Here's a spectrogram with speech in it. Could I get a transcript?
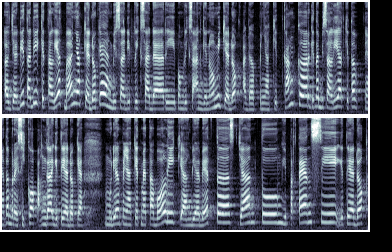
Uh, jadi tadi kita lihat banyak ya dok ya yang bisa diperiksa dari pemeriksaan genomik ya dok. Ada penyakit kanker, kita bisa lihat kita ternyata beresiko apa enggak gitu ya dok ya. Kemudian penyakit metabolik yang diabetes, jantung, hipertensi gitu ya dok.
